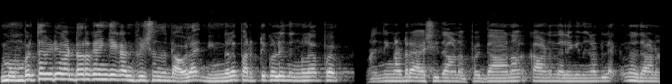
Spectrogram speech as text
മുമ്പത്തെ വീഡിയോ കണ്ടവർക്ക് എനിക്ക് കൺഫ്യൂഷൻസ് ഉണ്ടാവില്ല നിങ്ങൾ പർട്ടിക്കുലർലി നിങ്ങളിപ്പം നിങ്ങളുടെ രാശി ഇതാണ്. അപ്പോൾ ഇതാണ് കാണുന്നത് അല്ലെങ്കിൽ നിങ്ങളുടെ ലഗ്നം ഇതാണ്.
